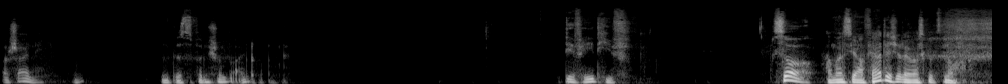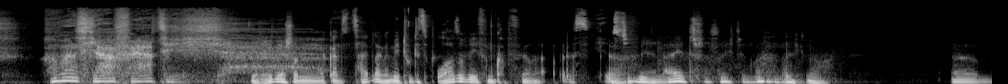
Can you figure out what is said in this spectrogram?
Wahrscheinlich. Und das fand ich schon beeindruckend. Definitiv. So, Haben wir das Jahr fertig oder was gibt's noch? haben wir das Jahr fertig. Wir reden ja schon eine ganze Zeit lang. Mir tut das Ohr so weh vom Kopfhörer. Aber das Es ja, tut mir leid, was soll ich denn machen? nicht genau. Ähm,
